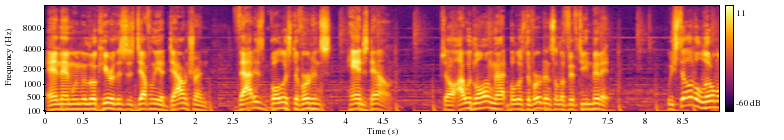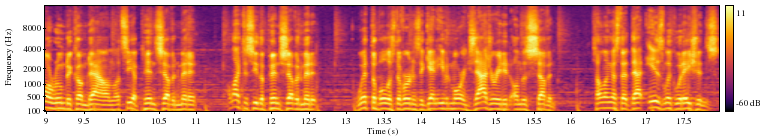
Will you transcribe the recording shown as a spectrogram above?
And then when we look here, this is definitely a downtrend. That is bullish divergence hands down. So I would long that bullish divergence on the 15 minute. We still have a little more room to come down. Let's see a pin 7 minute. I'd like to see the pin 7 minute with the bullish divergence again, even more exaggerated on the seven, telling us that that is liquidations.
